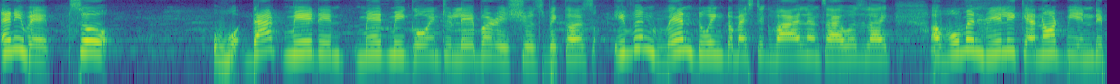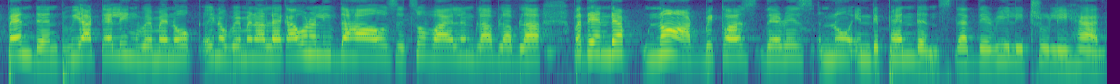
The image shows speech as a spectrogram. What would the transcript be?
anyway, so that made, in, made me go into labor issues because even when doing domestic violence, I was like, a woman really cannot be independent. We are telling women, oh, you know, women are like, I want to leave the house, it's so violent, blah, blah, blah. But they end up not because there is no independence that they really truly had.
